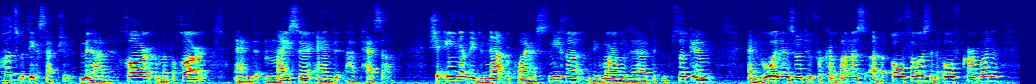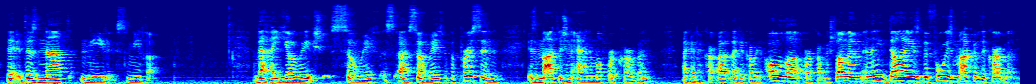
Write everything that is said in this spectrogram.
Chutz with the exception, min ha-bechar, from a bechar, and meiser, and ha-pesach. They do not require smicha, the Gemara learns it out of different psukim, and huadin so too for karbanos of ofos, and of karban, that it does not need smicha. V'hayoresh, somech, uh, somech, if a person is makdish an animal for a karban, like a, like a korban ola or a korban shlamim, and then he dies before he's makar of the korban,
